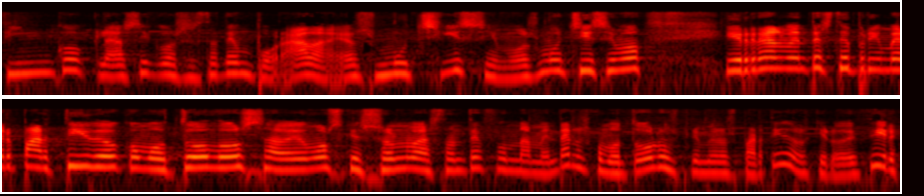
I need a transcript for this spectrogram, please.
cinco clásicos esta temporada. Es muchísimo, es muchísimo. Y realmente este primer partido, como todos, sabemos que son bastante fundamentales, como todos los primeros partidos, quiero decir,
